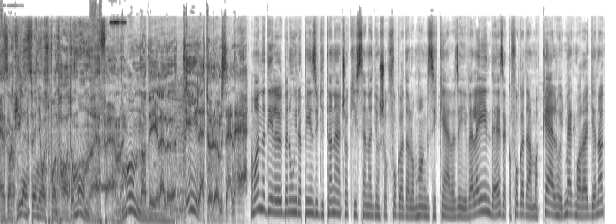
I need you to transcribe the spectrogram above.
Ez a 98.6 Manna FM. FM. Manna délelőtt. Életöröm zene. A Manna délelőttben újra pénzügyi tanácsok, hiszen nagyon sok fogadalom hangzik el az év elején, de ezek a fogadalmak kell, hogy megmaradjanak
